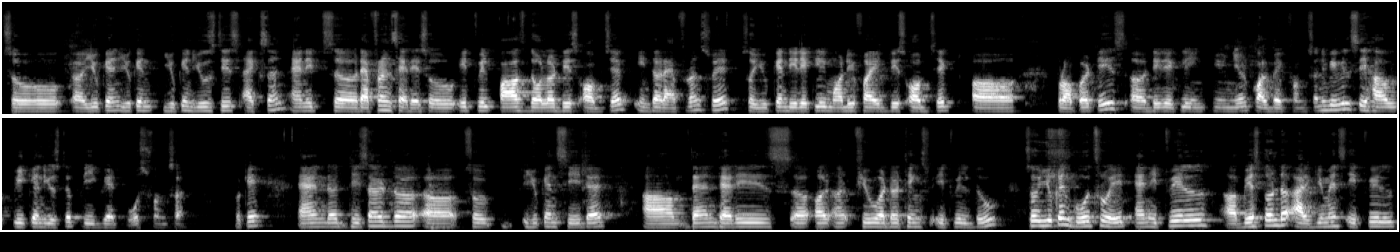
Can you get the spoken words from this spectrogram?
so uh, you can you can you can use this action and it's a reference array. So it will pass dollar this object in the reference way. So you can directly modify this object uh, properties uh, directly in, in, your callback function. We will see how we can use the pre-get post function. Okay? And uh, these are the uh, so you can see that um, then there is uh, a, a, few other things it will do. So you can go through it and it will based on the arguments it will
